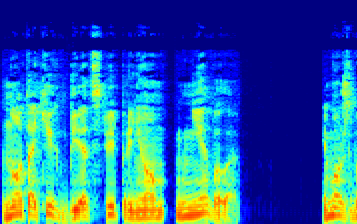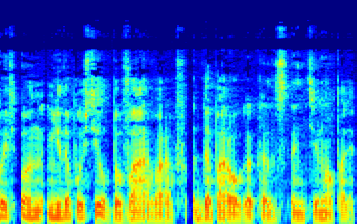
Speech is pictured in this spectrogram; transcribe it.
но таких бедствий при нем не было. И, может быть, он не допустил бы варваров до порога Константинополя.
